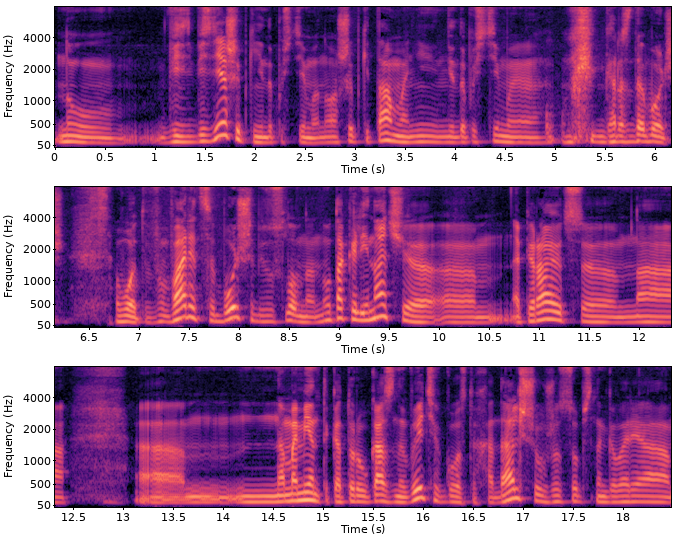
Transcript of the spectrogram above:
ну, везде ошибки недопустимы, но ошибки там, они недопустимы гораздо больше. Вот. Варятся больше, безусловно, но так или иначе э, опираются на на моменты, которые указаны в этих ГОСТах, а дальше уже, собственно говоря,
